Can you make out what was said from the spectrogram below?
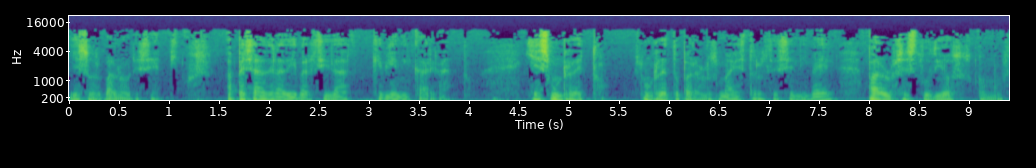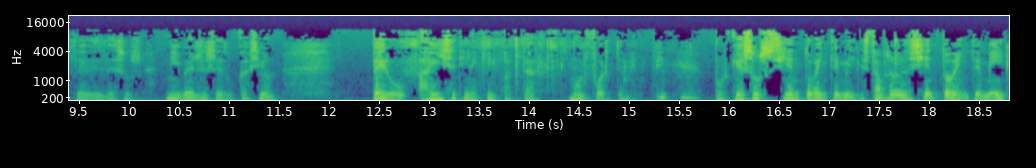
y esos valores éticos, a pesar de la diversidad que vienen cargando. Y es un reto, es un reto para los maestros de ese nivel, para los estudiosos como ustedes de esos niveles de educación. pero ahí se tiene que impactar muy fuertemente, porque esos 120 mil, estamos hablando de 120 mil,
